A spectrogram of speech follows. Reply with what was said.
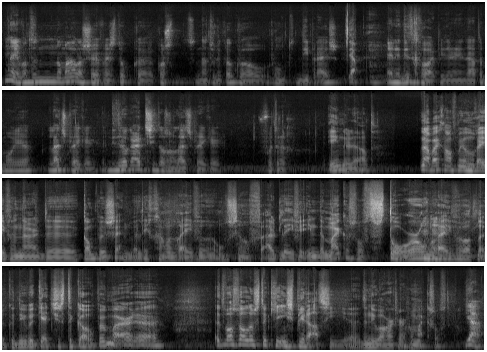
Nee, want een normale Surface Dock eh, kost natuurlijk ook wel rond die prijs. Ja, En in dit geval heb je er inderdaad een mooie luidspreker. Die er ook uitziet als een luidspreker voor terug. Inderdaad. Nou, wij gaan vanmiddag nog even naar de campus en wellicht gaan we nog even onszelf uitleven in de Microsoft Store om nog even wat leuke nieuwe gadgets te kopen. Maar eh, het was wel een stukje inspiratie, eh, de nieuwe hardware van Microsoft. Ja,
